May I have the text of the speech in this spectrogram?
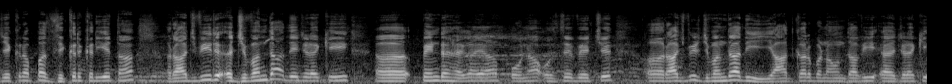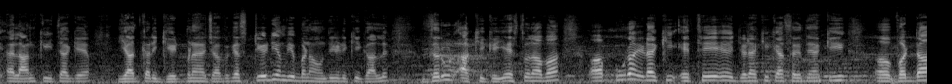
ਜੇਕਰ ਆਪਾਂ ਜ਼ਿਕਰ ਕਰੀਏ ਤਾਂ ਰਾਜਵੀਰ ਜਵੰਦਾ ਦੇ ਜਿਹੜਾ ਕਿ ਪਿੰਡ ਹੈਗਾ ਆ ਪੋਨਾ ਉਸ ਦੇ ਵਿੱਚ ਰਾਜਵੀਰ ਜਵੰਦਾ ਦੀ ਯਾਦਗਾਰ ਬਣਾਉਣ ਦਾ ਵੀ ਜਿਹੜਾ ਕਿ ਐਲਾਨ ਕੀਤਾ ਗਿਆ। ਯਾਦਗਾਰੀ ਗੇਟ ਬਣਾਇਆ ਜਾਵੇਗਾ, ਸਟੇਡੀਅਮ ਵੀ ਬਣਾਉਣ ਦੀ ਜਿਹੜੀ ਕਿ ਗੱਲ ਜ਼ਰੂਰ ਆਖੀ ਗਈ ਹੈ। ਇਸ ਤੋਂ ਇਲਾਵਾ ਪੂਰਾ ਜਿਹੜਾ ਕਿ ਇੱਥੇ, ਜਿਹੜਾ ਕਿ ਕਹਿ ਸਕਦੇ ਹਾਂ ਕਿ ਵੱਡਾ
